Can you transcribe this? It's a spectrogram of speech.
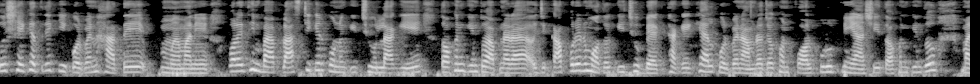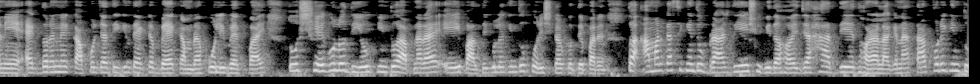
তো সেক্ষেত্রে কি করবেন, হাতে মানে পলিথিন বা প্লাস্টিকের কোনো কিছু লাগিয়ে তখন কিন্তু আপনারা ওই যে কাপড়ের মতো কিছু ব্যাগ থাকে, খেয়াল করবেন আমরা যখন ফল ফ্রুট নিয়ে আসি তখন কিন্তু মানে এক ধরনের কাপড় জাতীয় কিন্তু একটা ব্যাগ আমরা পলি ব্যাগ পাই। তো সেগুলো দিয়েও কিন্তু আপনারা এই বালতিগুলো কিন্তু পরিষ্কার করতে পারেন। তো আমার কাছে কিন্তু ব্রাশ দিয়ে সুবিধা হয় যে হাত দিয়ে ধরা লাগে না। তারপরে কিন্তু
